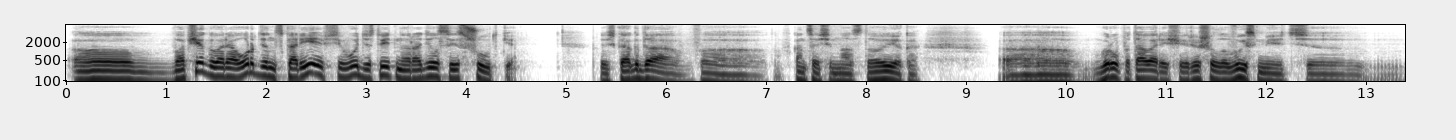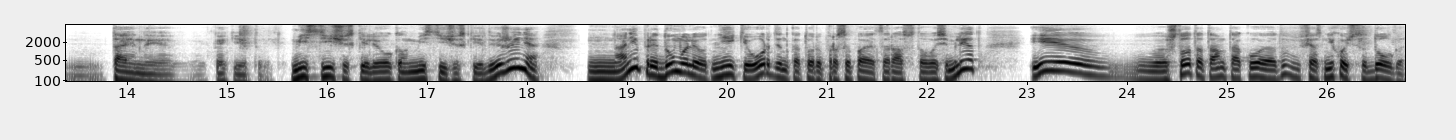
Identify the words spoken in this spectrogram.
э, Вообще говоря, орден, скорее всего, действительно родился из шутки. То есть, когда в, в конце 17 века э, группа товарищей решила высмеять тайные какие-то мистические или около мистические движения – они придумали вот некий орден, который просыпается раз в 108 лет И что-то там такое, ну, сейчас не хочется долго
